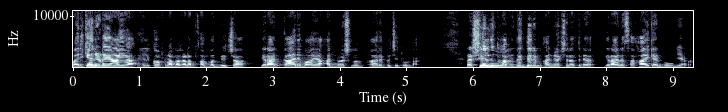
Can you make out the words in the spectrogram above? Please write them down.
മരിക്കാനിടയായ ഹെലികോപ്റ്റർ അപകടം സംബന്ധിച്ച ഇറാൻ കാര്യമായ അന്വേഷണം ആരംഭിച്ചിട്ടുണ്ട്. റഷ്യയിൽ നിന്നുള്ള വിദഗ്ധരും അന്വേഷണത്തിന് ഇറാനെ സഹായിക്കാൻ പോവുകയാണ്.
